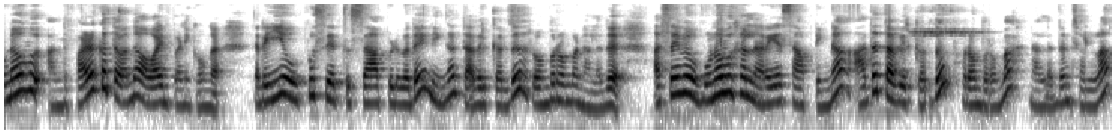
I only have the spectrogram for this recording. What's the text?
உணவு அந்த பழக்கத்தை வந்து அவாய்ட் பண்ணிக்கோங்க. நிறைய உப்பு சேர்த்து சாப்பிடுவதை நீங்கள் தவிர்க்கிறது ரொம்ப ரொம்ப நல்லது. அசைவ உணவுகள் நிறைய சாப்பிட்டிங்கன்னா அதை தவிர்க்கிறதும் ரொம்ப ரொம்ப நல்லதுன்னு சொல்லலாம்.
